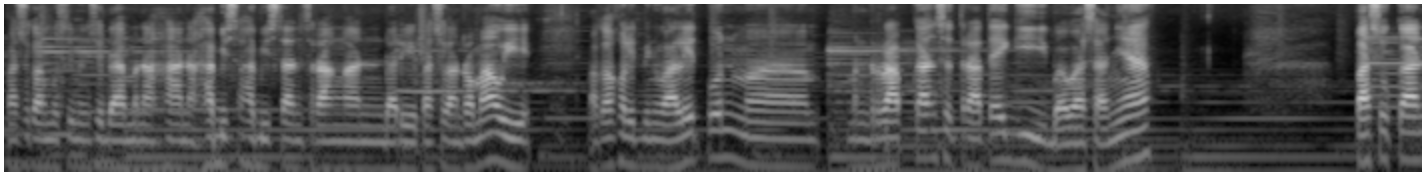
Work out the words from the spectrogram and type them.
pasukan muslimin sudah menahan habis-habisan serangan dari pasukan Romawi maka Khalid bin Walid pun menerapkan strategi bahwasanya pasukan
